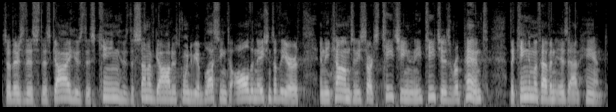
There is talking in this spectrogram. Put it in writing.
so there's this, this guy who's this king, who's the Son of God, who's going to be a blessing to all the nations of the earth. And he comes and he starts teaching, and he teaches, Repent, the kingdom of heaven is at hand.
